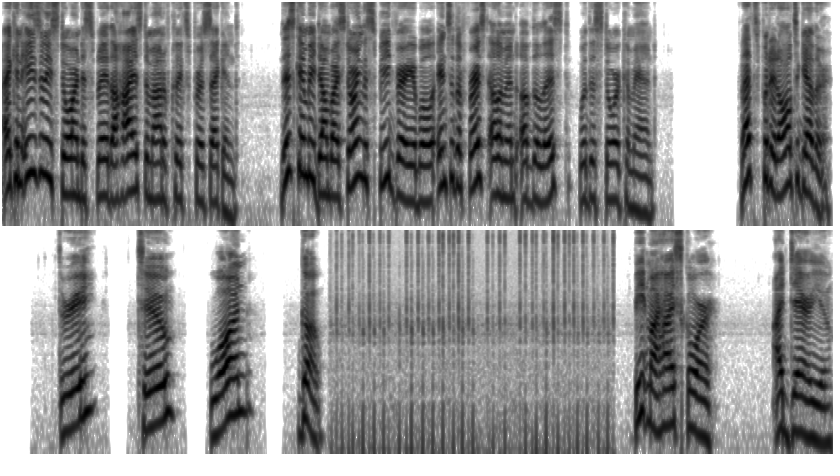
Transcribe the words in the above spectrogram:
I can easily store and display the highest amount of clicks per second. This can be done by storing the speed variable into the first element of the list with the store command. Let's put it all together. 3, 2, 1, go! Beat my high score. I dare you.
